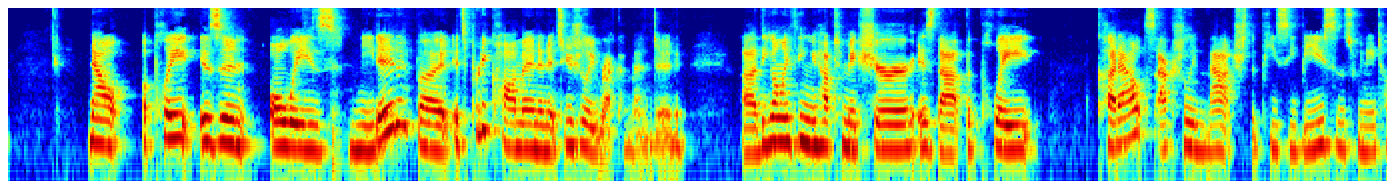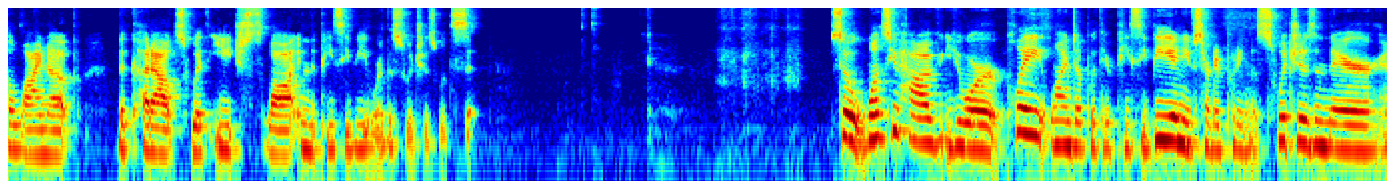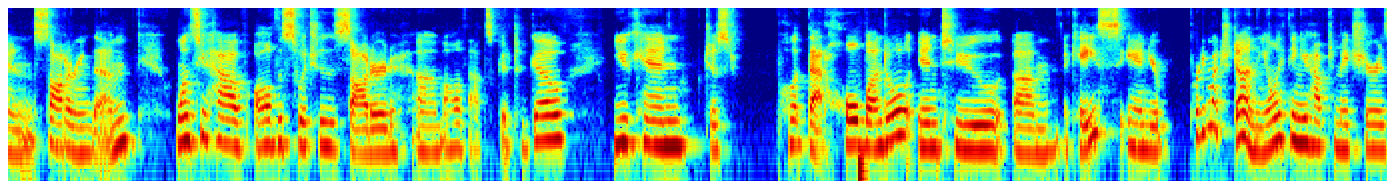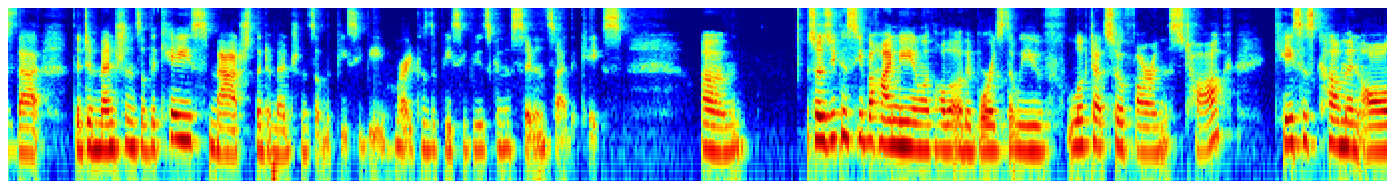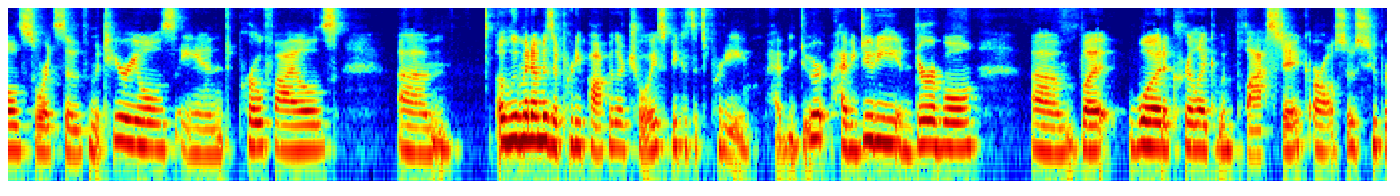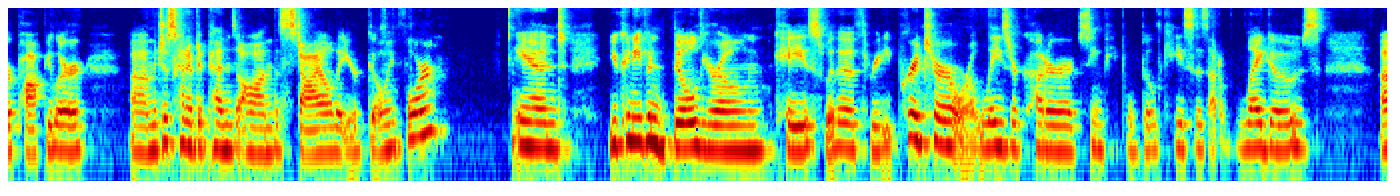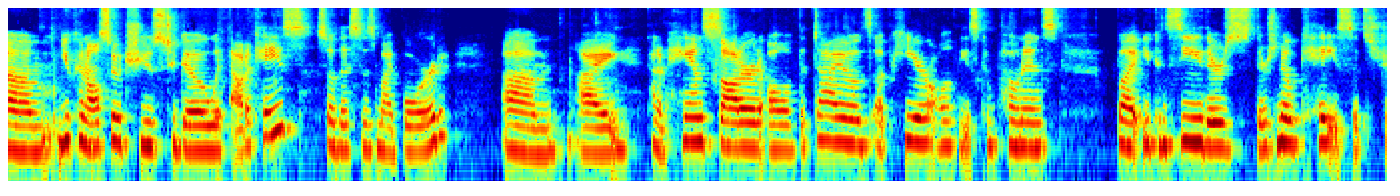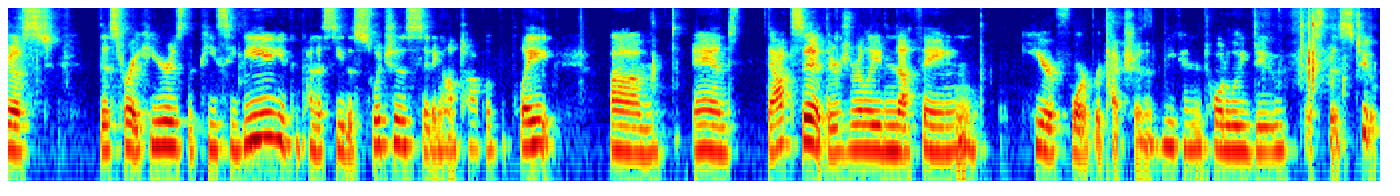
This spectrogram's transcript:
Now, a plate isn't always needed, but it's pretty common and it's usually recommended. Uh, the only thing you have to make sure is that the plate cutouts actually match the PCB since we need to line up the cutouts with each slot in the PCB where the switches would sit. So once you have your plate lined up with your PCB and you've started putting the switches in there and soldering them, once you have all the switches soldered, um, all of that's good to go, you can just put that whole bundle into um, a case and you're pretty much done. The only thing you have to make sure is that the dimensions of the case match the dimensions of the PCB, right? Because the PCB is going to sit inside the case. Um, so as you can see behind me and with all the other boards that we've looked at so far in this talk, cases come in all sorts of materials and profiles. Um, aluminum is a pretty popular choice because it's pretty heavy, heavy duty and durable. Um, but wood, acrylic, and plastic are also super popular. Um, it just kind of depends on the style that you're going for. And you can even build your own case with a 3D printer or a laser cutter. I've seen people build cases out of Legos. Um, you can also choose to go without a case. So this is my board. Um, I kind of hand soldered all of the diodes up here, all of these components but you can see there's there's no case. It's just this right here is the PCB. You can kind of see the switches sitting on top of the plate. Um, and that's it. There's really nothing here for protection. You can totally do just this too.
